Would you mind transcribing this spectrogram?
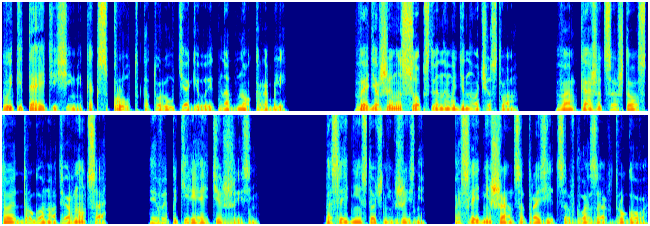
Вы питаетесь ими, как спрут, который утягивает на дно корабли. Вы одержимы собственным одиночеством. Вам кажется, что стоит другому отвернуться, и вы потеряете жизнь. Последний источник жизни. Последний шанс отразиться в глазах другого.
